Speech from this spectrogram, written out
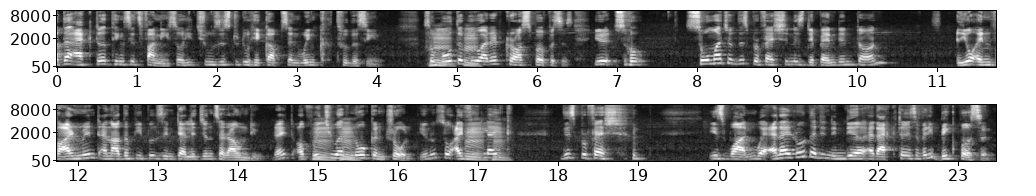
other actor thinks it's funny, so he chooses to do hiccups and wink through the scene. So hmm, both of hmm. you are at cross purposes. You so so much of this profession is dependent on your environment and other people's intelligence around you, right? Of which hmm, you have no control, you know. So I feel like this profession is one where, and I know that in India, an actor is a very big person,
